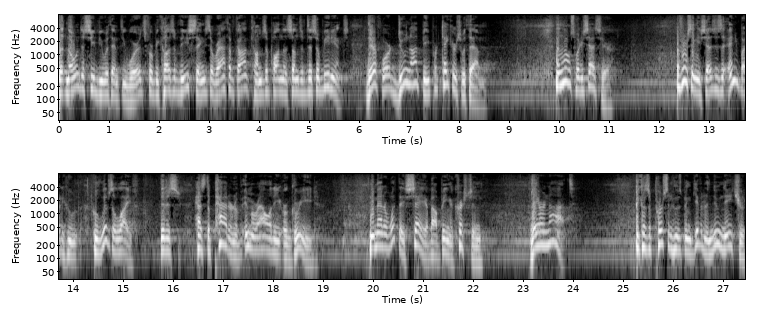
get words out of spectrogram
Let no one deceive you with empty words, for because of these things the wrath of God comes upon the sons of disobedience. Therefore, do not be partakers with them. Now, notice what he says here. The first thing he says is that anybody who, who lives a life that is, has the pattern of immorality or greed, no matter what they say about being a Christian, they are not. Because a person who's been given a new nature,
